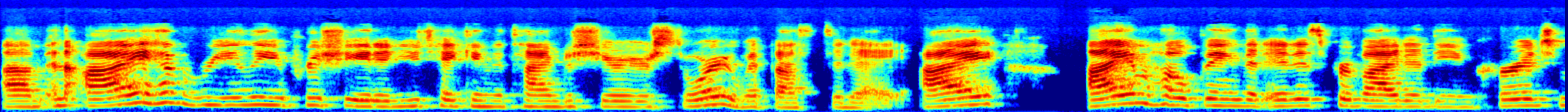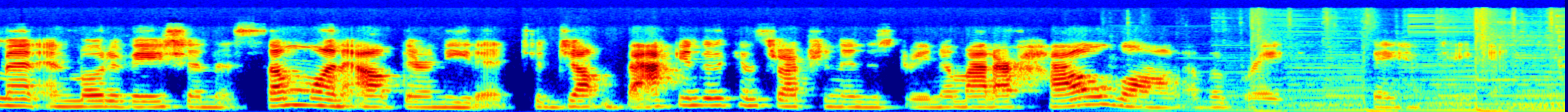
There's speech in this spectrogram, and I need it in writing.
Um, and I have really appreciated you taking the time to share your story with us today. I I am hoping that it has provided the encouragement and motivation that someone out there needed to jump back into the construction industry, no matter how long of a break they have taken.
